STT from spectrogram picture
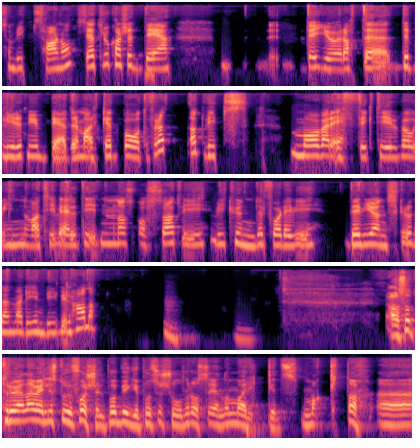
som Vips har nå. Så jeg tror kanskje det, det gjør at det, det, blir et mye bedre marked, både for at, at Vips må være effektive og innovative hele tiden, men også at vi, vi kunder får det vi, det vi, ønsker og den verdien vi vil ha. Da. Mm. Ja, så tror jeg det er veldig stor forskjell på å bygge posisjoner også gjennom markedsmakt, da, eh,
